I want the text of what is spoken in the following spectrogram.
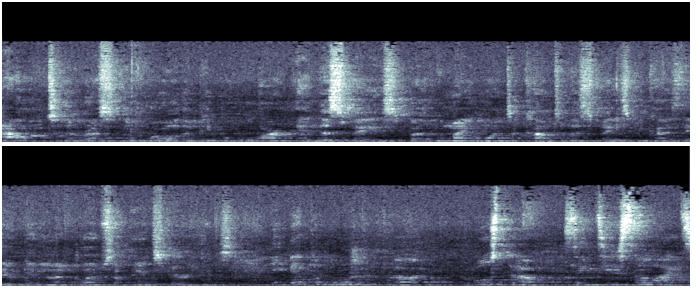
out to the rest of the world and people who aren't in the space, but who might want to come to the space because they're getting a glimpse of the experience. И это может э, просто заинтересовать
